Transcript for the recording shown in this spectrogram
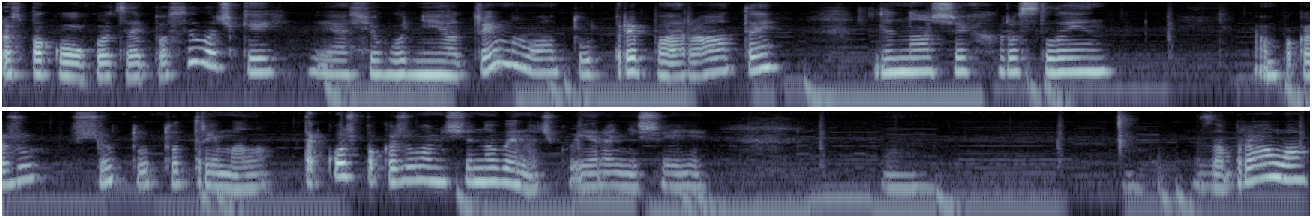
розпаковку цієї посилочки. Я сьогодні отримала тут препарати для наших рослин. Я вам покажу, що тут отримала. Також покажу вам ще новиночку. Я раніше її забрала.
